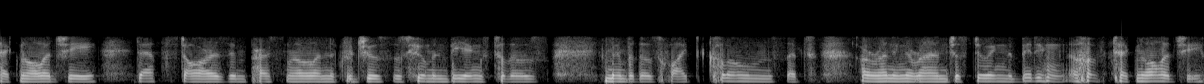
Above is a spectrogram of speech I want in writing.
technology. Death Star is impersonal and it reduces human beings to those, remember those white clones that are running around just doing the bidding of technology.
